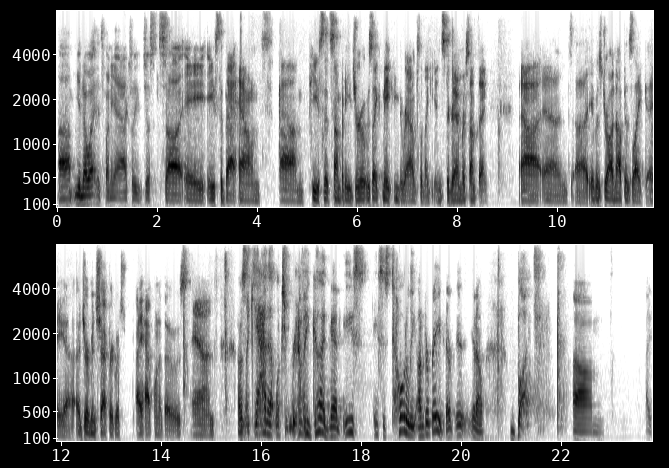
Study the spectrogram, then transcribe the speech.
Um, you know what? It's funny. I actually just saw a Ace the Bat Hound um, piece that somebody drew. It was like making the rounds on like Instagram or something, uh, and uh, it was drawn up as like a, uh, a German Shepherd, which I have one of those. And I was like, "Yeah, that looks really good, man. Ace Ace is totally underrated, uh, you know." But um, I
